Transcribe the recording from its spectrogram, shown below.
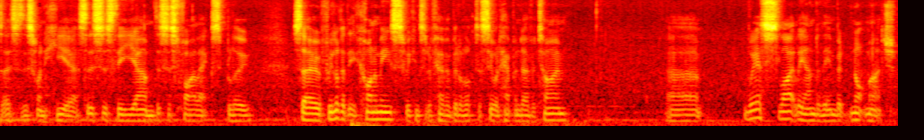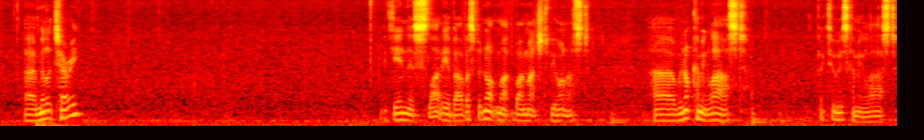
This is this one here. So this is the um, this is Phylax blue. So if we look at the economies, we can sort of have a bit of a look to see what happened over time. Uh, we're slightly under them, but not much. Uh, military. Again, they're slightly above us, but not by much, to be honest. Uh, we're not coming last. In fact, who is coming last?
